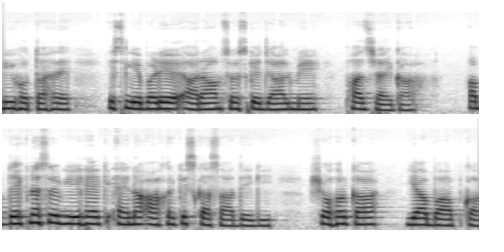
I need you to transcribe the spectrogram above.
ہی ہوتا ہے، اس لیے بڑے آرام سے اس کے جال میں پھنس جائے گا۔ اب دیکھنا صرف یہ ہے کہ اینا آخر کس کا ساتھ دے گی، شوہر کا یا باپ کا؟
